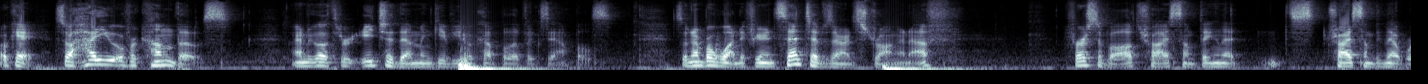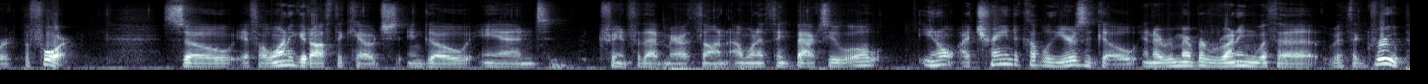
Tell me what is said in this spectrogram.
Okay, so how do you overcome those? I'm going to go through each of them and give you a couple of examples. So number one, if your incentives aren't strong enough, first of all, try something that try something that worked before. So if I want to get off the couch and go and train for that marathon, I want to think back to, well, you know, I trained a couple years ago, and I remember running with a with a group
